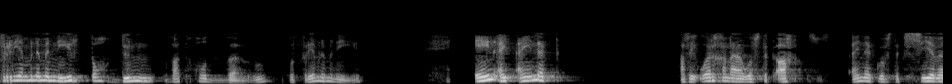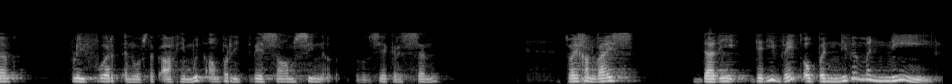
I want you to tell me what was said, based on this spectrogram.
vreemde manier tog doen wat God wou, op 'n vreemde manier En uiteindelik as hy oorgaan na hoofstuk 8, soos eintlik hoofstuk 7 vloei voort in hoofstuk 8, jy moet amper die twee saam sien tot 'n sekere sin. So hy gaan wys dat die dat die wet op 'n nuwe manier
